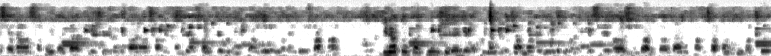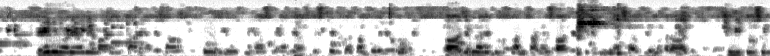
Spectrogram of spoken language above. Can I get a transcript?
ਇਹ ਕੰਤੁ ਆਪਣੇ ਪੰਥ ਦੇ ਸਦਾ ਸਫਲਤਾ ਦਾ ਸ਼੍ਰੀ ਗੁਰੂ ਸਾਹਿਬ ਕੰਦਿਆ ਸਾਡੇ ਗੁਰੂ ਸਾਹਿਬ ਦੇ ਸਾਹਮਣਾ ਜਿਨ੍ਹਾਂ ਤੋਂ ਪੰਥ ਨੂੰ ਸ਼ੁਰੂ ਗਿਆ ਉਹਨਾਂ ਦੇ ਸਾਹਮਣੇ ਦੇ ਵਿੱਚ ਕਿਸੇ ਦਾ ਸੰਭਾਲਤਾ ਦਾ ਸਭ ਸਾਪਾਂ ਨੂੰ ਬਖਸ਼ੋ ਇਹ ਨਿਮਾਣਿਆਂ ਦੇ ਮਾਣ ਦੇ ਤਾਣਿਆਂ ਦੇ ਸਾਹਮਣੇ ਕੋਈ ਵੀ ਉਸ ਨੇ ਆਸਰਿਆਂ ਦੇ ਆਸਰੇ ਸਥਿਤ ਦਾ ਕੰਮ ਕਰੇ ਜੋ ਹਾਜ਼ਰ ਨਾਲੇ ਧੰਨ ਧੰਨ ਸਾਹਿਬ ਜੀ ਦੇ ਸਾਹਿਬ ਜੀ ਮਹਾਰਾਜ ਸ਼ਹੀਦੂ ਸਿੰਘ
